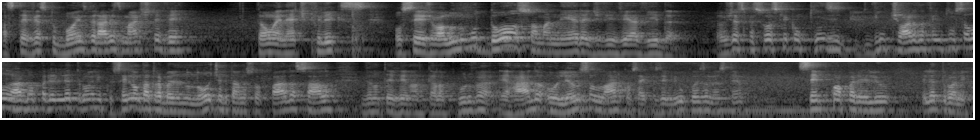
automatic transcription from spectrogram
as TVs tubões viraram Smart TV. Então é Netflix, ou seja, o aluno mudou a sua maneira de viver a vida. Hoje as pessoas ficam 15, 20 horas na frente de um celular, de um aparelho eletrônico. Se ele não está trabalhando no note, ele está no sofá da sala, vendo TV naquela curva errada, olhando o celular, consegue fazer mil coisas ao mesmo tempo, sempre com o aparelho eletrônico.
